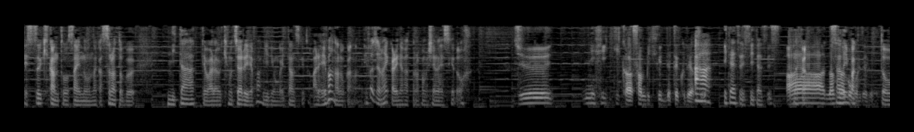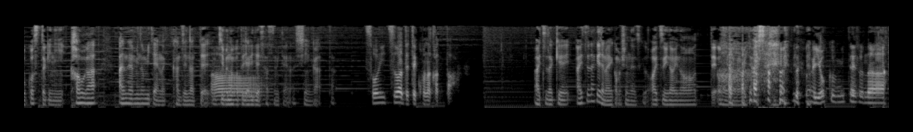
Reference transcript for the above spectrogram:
?S2 機関搭載のなんか空飛ぶ、似たって笑う気持ち悪いエヴァンゲリオンがいたんですけど、あれエヴァなのかな？エヴァじゃないからいなかったのかもしれないですけど。12匹か3匹出てくるやつ。ああ、いたやつです、いたやつです。なんか、あー、なんサードインパク。トを起こすときに顔がアナミノみたいな感じになって、自分のこと槍で刺すみたいなシーンがあった。そいつは出てこなかった。あいつだけ、あいつだけじゃないかもしれないですけど、あいついないなーって思いながら見てましたね。よく見てるな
